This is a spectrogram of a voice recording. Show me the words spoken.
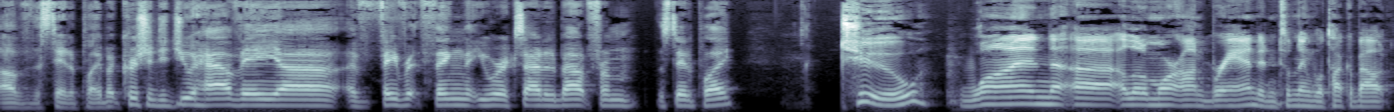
of the state of play. But Christian, did you have a uh, a favorite thing that you were excited about from the state of play? Two, one uh, a little more on brand and something we'll talk about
